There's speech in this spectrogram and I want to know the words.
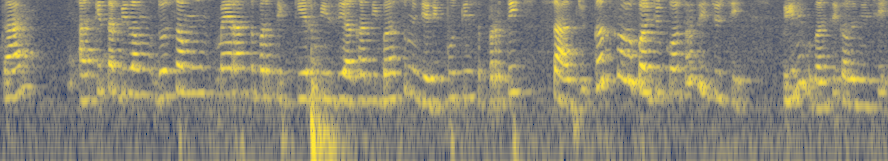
kan? Alkitab bilang dosamu merah seperti kirmizi akan dibasuh menjadi putih seperti salju. Kan kalau baju kotor dicuci. Begini bukan sih kalau nyuci?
